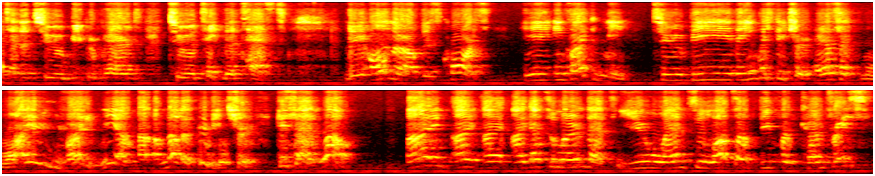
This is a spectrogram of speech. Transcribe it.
attended to be prepared to take the test. The owner of this course, he invited me to be the English teacher. And I like, why are you inviting me? I'm, I'm not a teacher. He said, well, I, I, I, I got to learn that you went to lots of different countries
